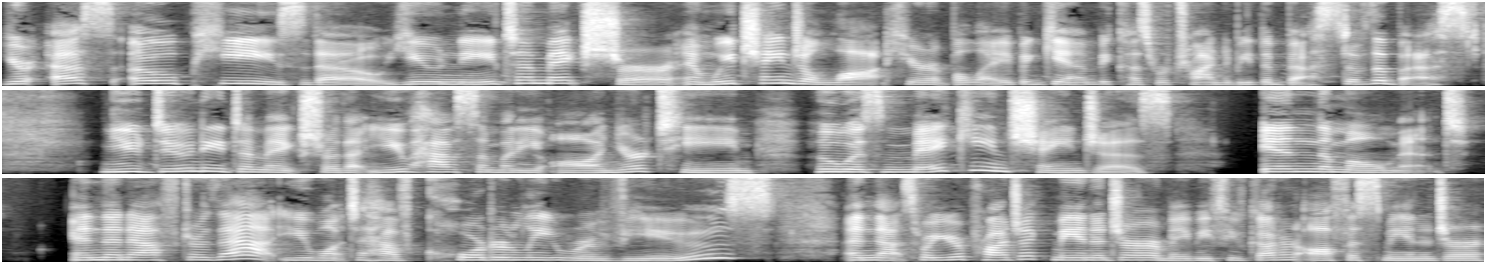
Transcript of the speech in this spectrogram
Your SOPs, though, you need to make sure, and we change a lot here at Belay, again, because we're trying to be the best of the best. You do need to make sure that you have somebody on your team who is making changes in the moment. And then after that, you want to have quarterly reviews. And that's where your project manager, or maybe if you've got an office manager,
